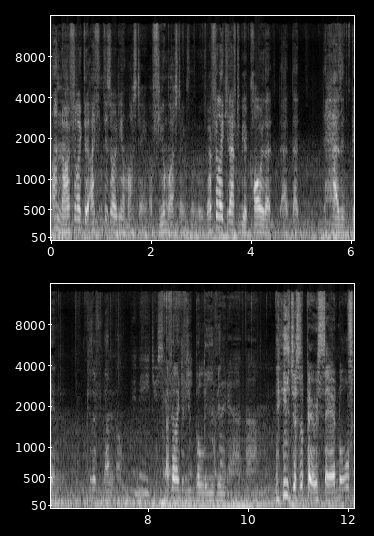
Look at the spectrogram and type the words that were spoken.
I don't know. I feel like there, I think there's already a Mustang, a few Mustangs in the movie. I feel like it'd have to be a car that that, that hasn't been because I don't know. Maybe he just. I feel like if you believe in- a, um, He's just a pair of sandals.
